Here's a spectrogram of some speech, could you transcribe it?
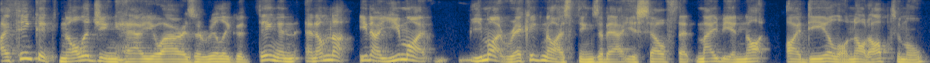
I think acknowledging how you are is a really good thing, and and I'm not. You know, you might you might recognize things about yourself that maybe are not ideal or not optimal,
